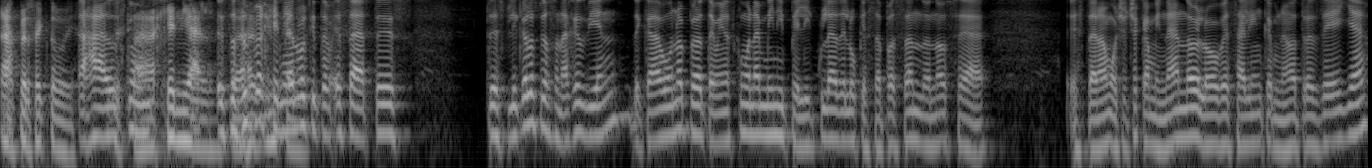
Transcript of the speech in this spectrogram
Ah, perfecto, güey. Ajá, es Está como- genial. Está súper genial porque te, está, te, es- te explica los personajes bien de cada uno, pero también es como una mini película de lo que está pasando, ¿no? O sea, está una muchacha caminando y luego ves a alguien caminando atrás de ella,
